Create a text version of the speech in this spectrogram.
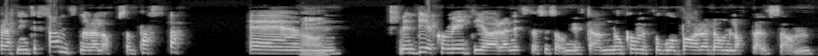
för att det inte fanns några lopp som passade. Eh, ja. Men det kommer jag inte göra nästa säsong utan de kommer få gå bara de loppen som,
